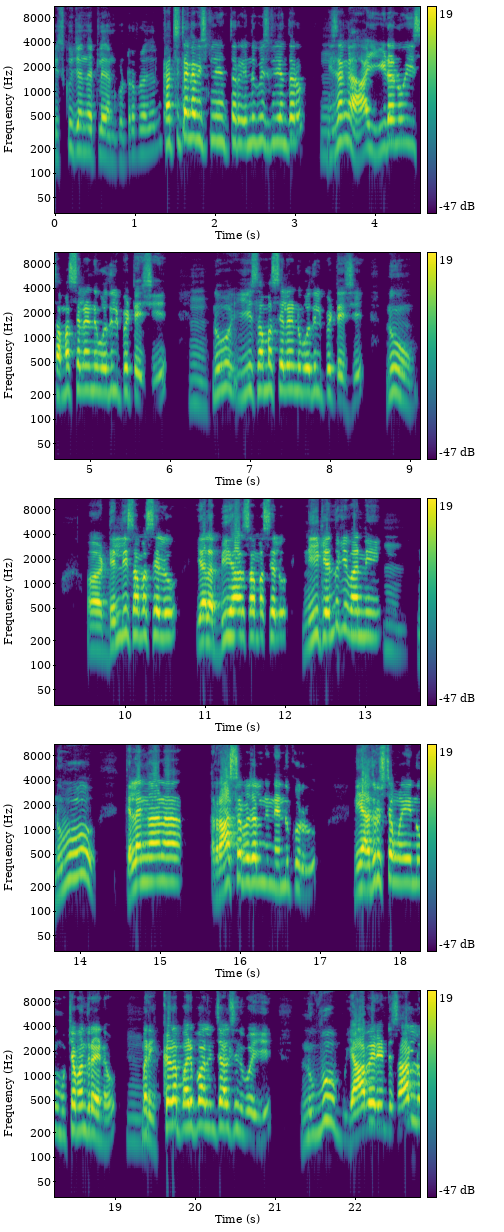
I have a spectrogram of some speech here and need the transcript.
విసుగు చెందట్లేదు అనుకుంటారు ప్రజలు? ఖచ్చితంగా విసుగు చెందుతారు. ఎందుకు విసుగు చెందుతారు? నిజంగా ఈడను ఈ సమస్యలన్నీ వదిలిపెట్టేసి నువ్వు ఈ సమస్యలన్నీ వదిలిపెట్టేసి నువ్వు ఢిల్లీ సమస్యలు ఇలా బీహార్ సమస్యలు నీకెందుకు ఇవన్నీ? నువ్వు తెలంగాణ రాష్ట్ర ప్రజలు నిన్ను ఎన్నుకుర్రు. నీ అదృష్టం అయి నువ్వు ముఖ్యమంత్రి అయినావు. మరి ఇక్కడ పరిపాలించాల్సింది పోయి నువ్వు యాభై రెండు సార్లు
